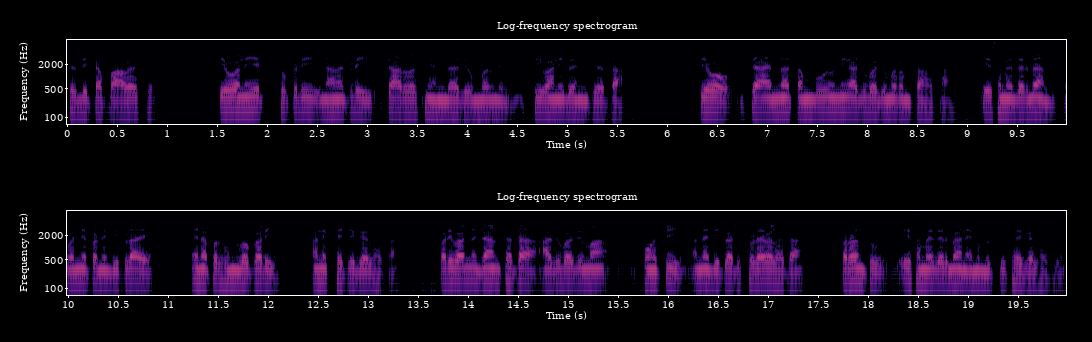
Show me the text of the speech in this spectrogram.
શેરડી કાપવા આવે છે, તેઓની એક છોકરી નાનકડી ચાર વર્ષની અંદાજે ઉંમરની શિવાનીબેન જે હતા, તેઓ ત્યાં એમના તંબુની આજુબાજુમાં રમતા હતા. એ સમય દરમિયાન વન્યપ્રાણી દીપડાએ એના પર હુમલો કરી અને ખેંચી ગયેલ હતા. પરિવારને જાણ થતાં આજુબાજુમાં પહોંચી અને દીપડાથી છોડાવેલ હતા, પરંતુ એ સમય દરમિયાન એનું મૃત્યુ થઈ ગયેલ હતું.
